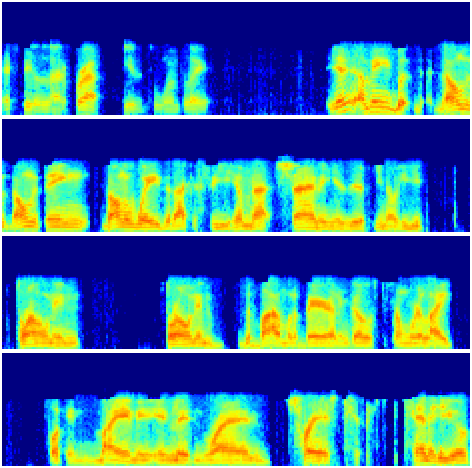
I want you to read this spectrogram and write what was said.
that's still a lot of props given to one player. Yeah, I mean, but the only the only thing, the only way that I could see him not shining is if you know he thrown in thrown in the bottom of the barrel and goes to somewhere like fucking Miami and letting Ryan trash Tannehill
